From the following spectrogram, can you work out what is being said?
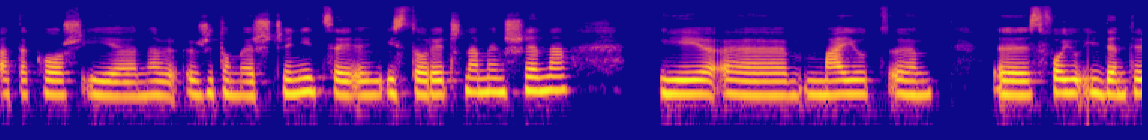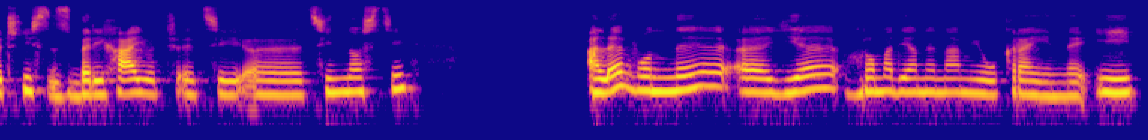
а також і на Житомирщині. Це історична меншина і е, мають е, свою ідентичність, зберігають ці е, цінності. Але вони є громадянинами України і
